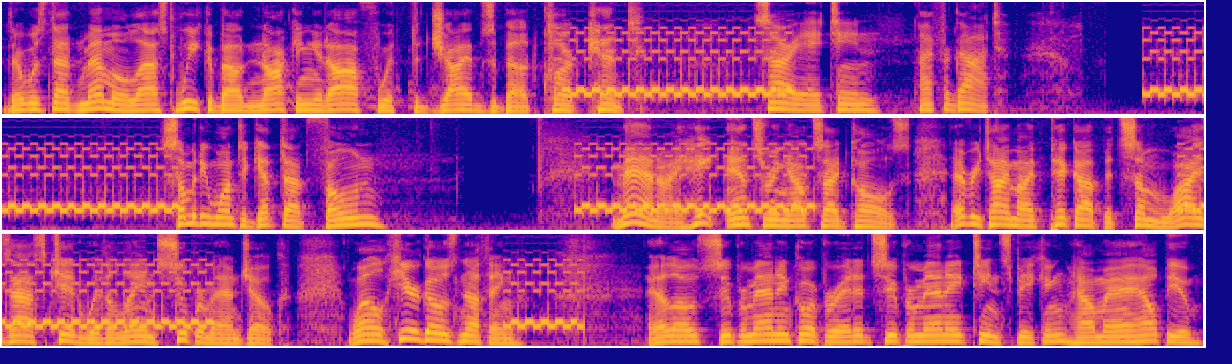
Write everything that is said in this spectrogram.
There was that memo last week about knocking it off with the jibes about Clark Kent. Sorry, 18. I forgot. Somebody want to get that phone? Man, I hate answering outside calls. Every time I pick up, it's some wise ass kid with a lame Superman joke. Well, here goes nothing. Hello, Superman Incorporated, Superman 18 speaking. How may I help you?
